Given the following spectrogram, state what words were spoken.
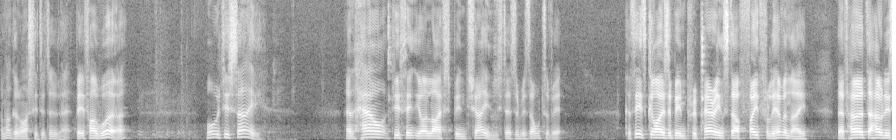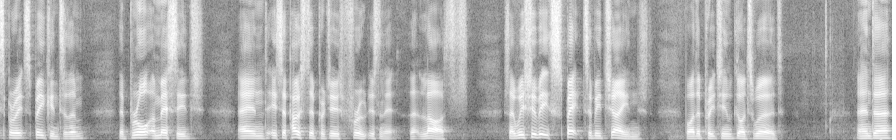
I'm not going to ask you to do that. But if I were, what would you say? And how do you think your life's been changed as a result of it? Because these guys have been preparing stuff faithfully, haven't they? They've heard the Holy Spirit speaking to them, they've brought a message, and it's supposed to produce fruit, isn't it, that lasts. So we should expect to be changed by the preaching of God's word. And uh,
